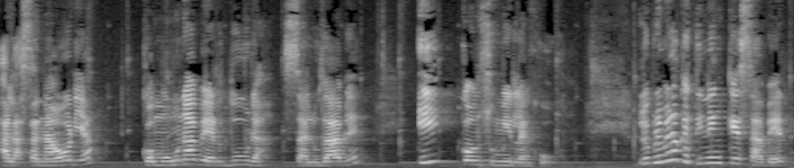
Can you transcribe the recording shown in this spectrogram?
a la zanahoria como una verdura saludable y consumirla en jugo. Lo primero que tienen que saber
